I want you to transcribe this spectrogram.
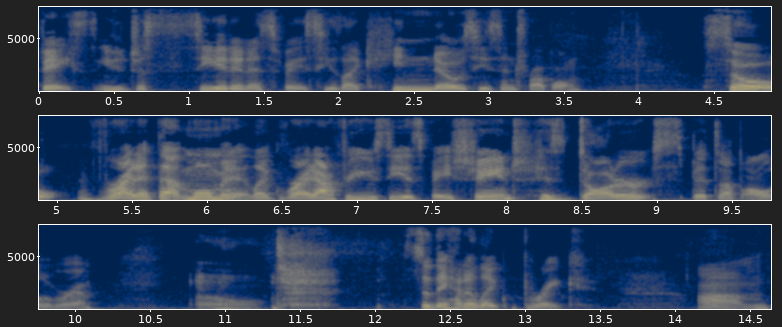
face, you just see it in his face. He's like he knows he's in trouble. So right at that moment, like right after you see his face change, his daughter spits up all over him. Oh. So they had to like break. Um,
